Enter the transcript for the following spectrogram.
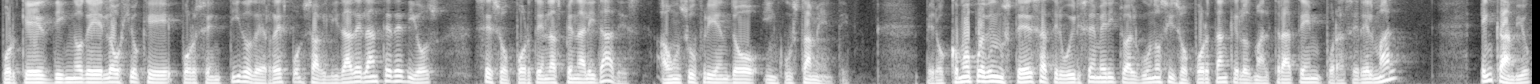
Porque es digno de elogio que, por sentido de responsabilidad delante de Dios, se soporten las penalidades, aun sufriendo injustamente. Pero ¿cómo pueden ustedes atribuirse mérito alguno si soportan que los maltraten por hacer el mal? En cambio,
